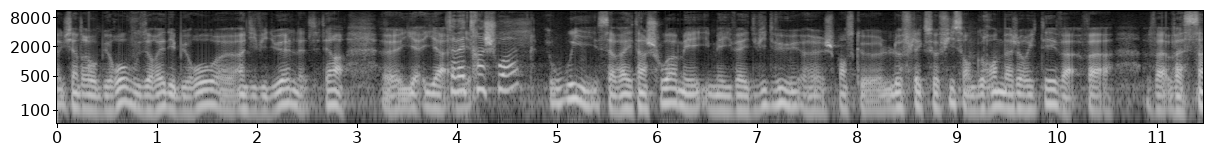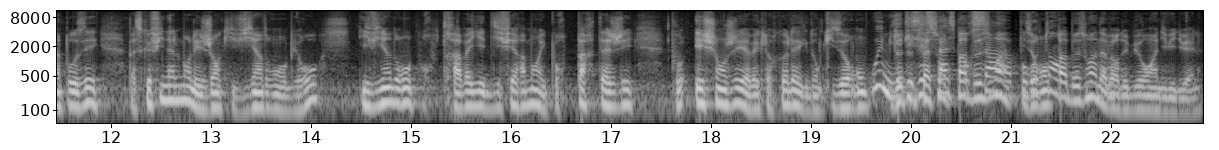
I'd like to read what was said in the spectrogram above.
viendrez au bureau, vous aurez des bureaux individuels, etc. y a, ça va être un choix? Oui, ça va être un choix, mais, mais il va être vite vu. je pense que le flex office en grande majorité va, va, va, va s'imposer parce que finalement les gens qui viendront au bureau, ils viendront pour travailler différemment et pour partager, pour échanger avec leurs collègues. Donc ils auront de toute façon pas besoin, ils n'auront pas besoin d'avoir de bureau individuel.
